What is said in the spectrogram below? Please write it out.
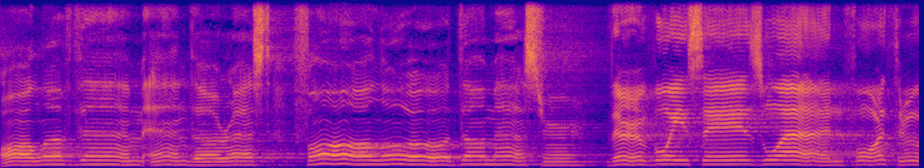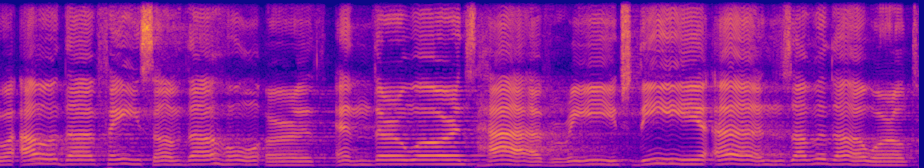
all of them and the rest followed the Master. Their voices went forth throughout the face of the whole earth, and their words have reached the ends of the world.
